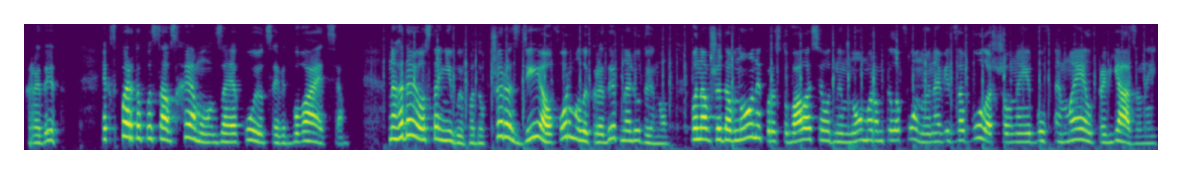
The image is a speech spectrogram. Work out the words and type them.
кредит. Експерт описав схему, за якою це відбувається. Нагадаю, останній випадок через дія оформили кредит на людину. Вона вже давно не користувалася одним номером телефону і навіть забула, що в неї був емейл прив'язаний.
